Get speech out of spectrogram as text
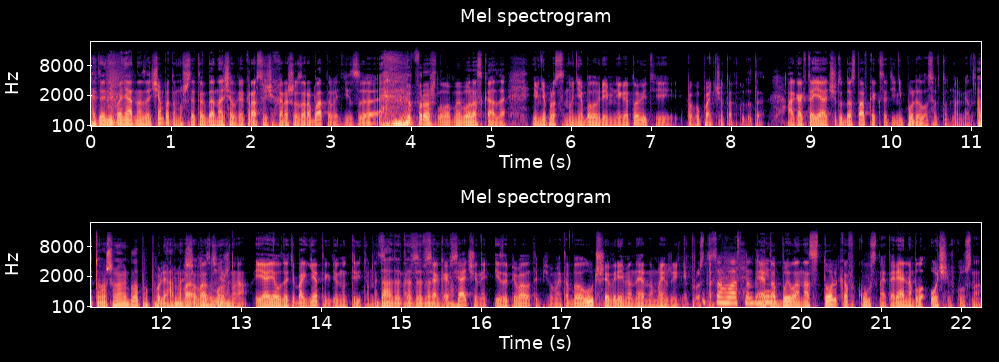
хотя непонятно зачем, потому что я тогда начал как раз очень хорошо зарабатывать из э, прошлого моего рассказа. И мне просто ну, не было времени готовить и покупать что-то откуда-то. А как-то я что-то доставкой, кстати, не пользовался в тот момент. А того, що вона не була популярна. Во- ще тоді. возможно. И я ел вот эти багеты, где внутри там Да, насыпано да, да, да, да, всякой да. всячины, и запивал это пивом. Это было лучшее время, наверное, в моей жизни просто. Согласна, блін. Это было настолько вкусно, это реально было очень вкусно.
